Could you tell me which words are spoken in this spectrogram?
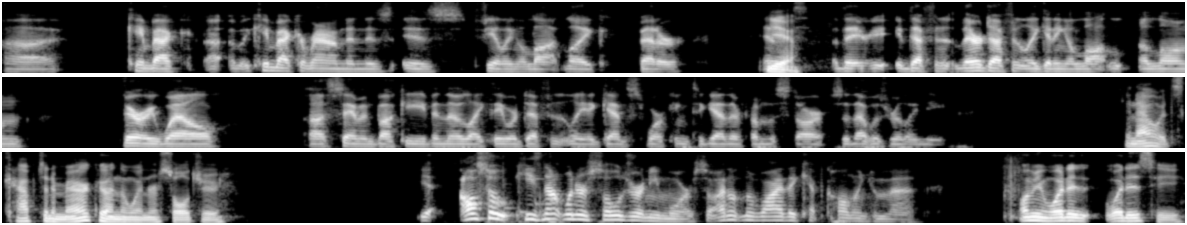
uh came back uh, came back around and is is feeling a lot like better. And Yeah. they definitely they're definitely getting a lot along very well. Uh, Sam and Bucky, even though like they were definitely against working together from the start, so that was really neat. And now it's Captain America and the Winter Soldier. Yeah. Also, he's not Winter Soldier anymore, so I don't know why they kept calling him that. I mean, what is what is he?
